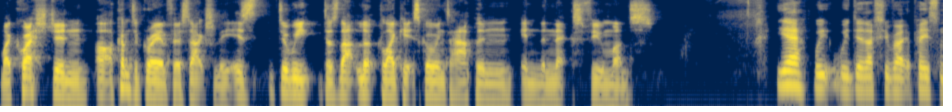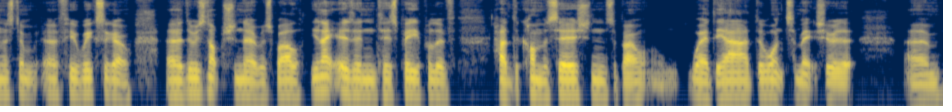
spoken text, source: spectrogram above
My question, I'll come to Graham first. Actually, is do we does that look like it's going to happen in the next few months? Yeah, we, we did actually write a piece on this a few weeks ago. Uh, there is an option there as well. United and his people have had the conversations about where they are. They want to make sure that um,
